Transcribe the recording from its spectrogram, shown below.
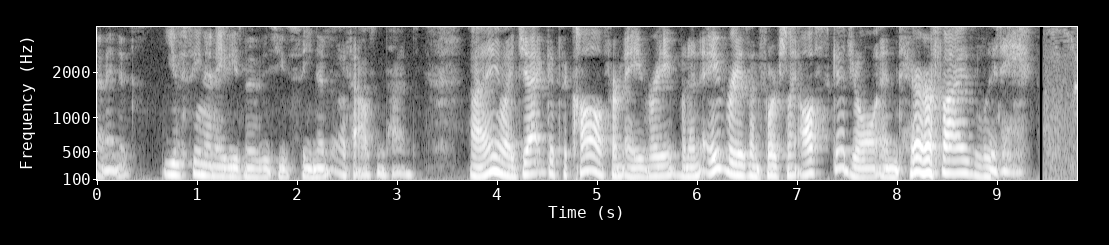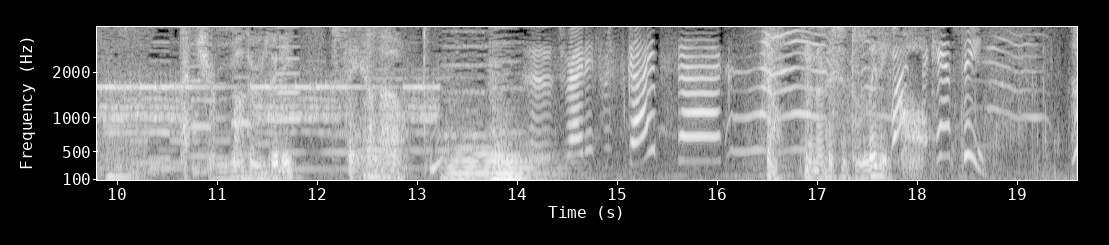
I mean it's you've seen in eighties movies, you've seen it a thousand times. Uh, anyway, Jack gets a call from Avery, but an Avery is unfortunately off schedule and terrifies Liddy. That's your mother, Liddy. Say hello. Who's ready for Skype sex? No, no, no, this is the Liddy What? call. I can't see.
